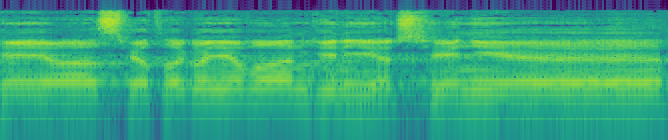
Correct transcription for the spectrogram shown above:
Матфея, Святого Евангелия, чтение.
